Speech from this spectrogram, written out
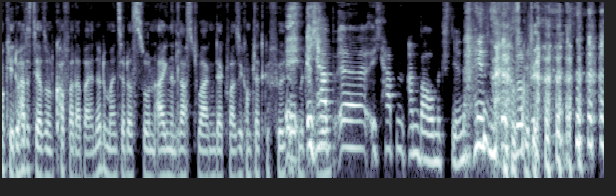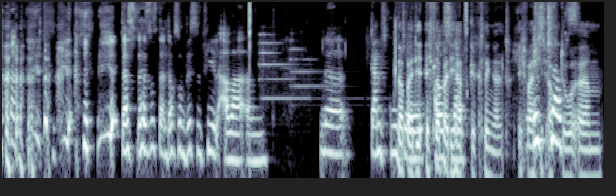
Okay, du hattest ja so einen Koffer dabei, ne? Du meinst ja, du hast so einen eigenen Lastwagen, der quasi komplett gefüllt ist äh, mit ich Spielen. Hab, äh, ich habe einen Anbau mit Spielen. Nein. das ist gut, ja. das, das ist dann doch so ein bisschen viel, aber ähm, eine ganz gute. Ich glaube, bei dir, glaub, dir hat's geklingelt. Ich weiß ich nicht, ob du ähm,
